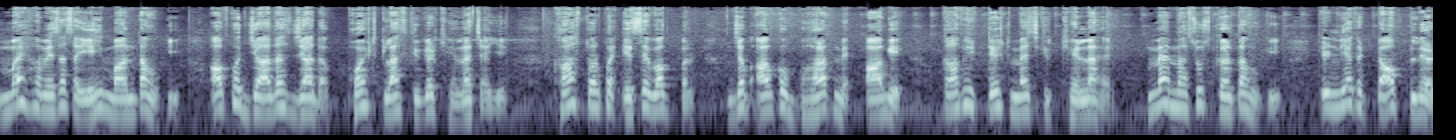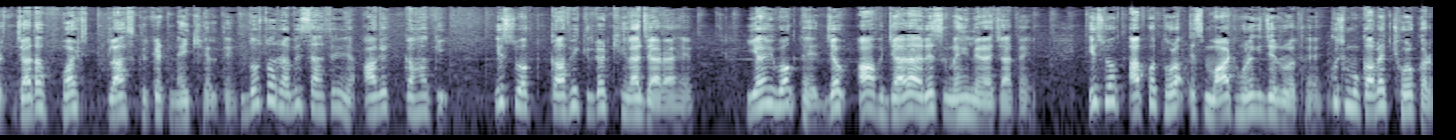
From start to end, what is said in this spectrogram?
मैं हमेशा से यही मानता हूँ कि आपको ज़्यादा से ज़्यादा फ़र्स्ट क्लास क्रिकेट खेलना चाहिए। खास तौर पर ऐसे वक्त पर जब आपको भारत में आगे काफ़ी टेस्ट मैच खेलना है, मैं महसूस करता हूँ कि इंडिया के टॉप प्लेयर्स ज़्यादा फ़र्स्ट क्लास क्रिकेट नहीं खेलते। दोस्तों, रवि शास्त्री ने आगे कहा कि इस वक्त काफ़ी क्रिकेट खेला जा रहा है। यही वक्त है जब आप ज़्यादा रिस्क नहीं लेना चाहते हैं। इस वक्त आपको थोड़ा स्मार्ट होने की ज़रूरत है। कुछ मुकाबले छोड़कर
